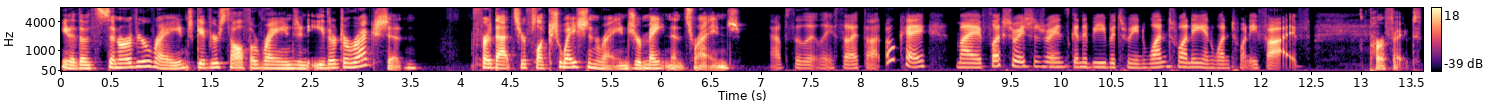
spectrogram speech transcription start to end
you know, the center of your range, give yourself a range in either direction. For that's your fluctuation range, your maintenance range. Absolutely. So I thought, okay, my fluctuations range is going to be between 120 and 125. Perfect.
